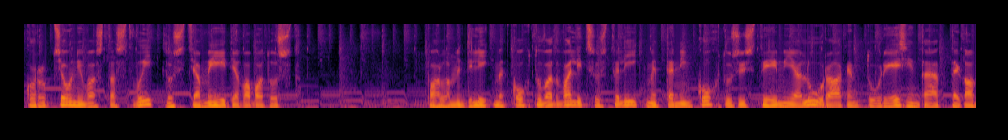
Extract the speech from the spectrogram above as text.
korruptsioonivastast võitlust ja meediavabadust. parlamendiliikmed kohtuvad valitsuste liikmete ning kohtusüsteemi ja luureagentuuri esindajatega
